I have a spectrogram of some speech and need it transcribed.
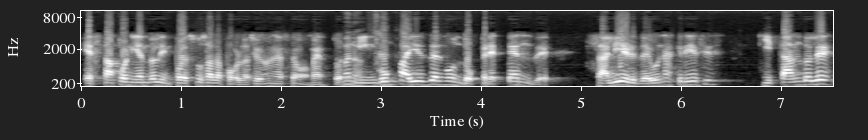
está poniéndole impuestos a la población en este momento. Ningún país del mundo pretende salir de una crisis quitándole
